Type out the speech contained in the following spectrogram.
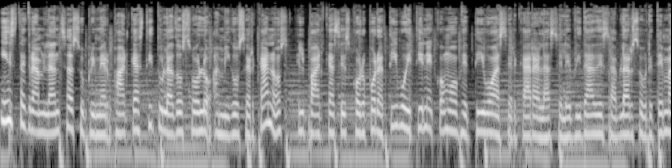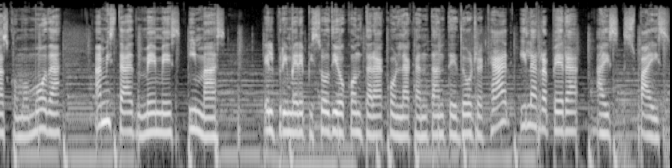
Instagram lanza su primer podcast titulado Solo Amigos Cercanos. El podcast es corporativo y tiene como objetivo acercar a las celebridades a hablar sobre temas como moda, amistad, memes y más. El primer episodio contará con la cantante Doja Cat y la rapera Ice Spice.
